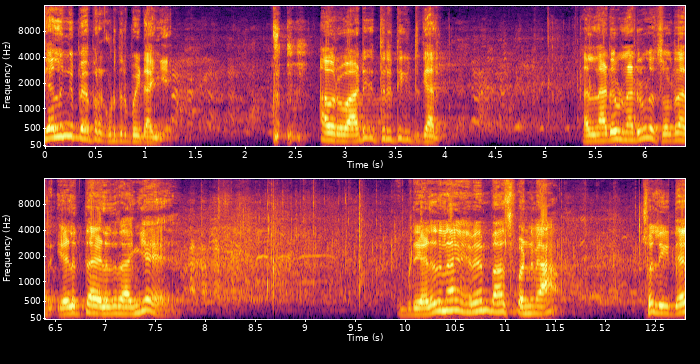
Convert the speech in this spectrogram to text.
தெலுங்கு பேப்பரை கொடுத்துட்டு போயிட்டாங்க. அவர் வாட்டுக்கு திருத்திக்கிட்டு இருக்கார். அது நடுவில் நடுவில் சொல்கிறார் எழுத்தா எழுதுகிறாங்க இப்படி எழுதுனா எவன் பாஸ் பண்ணுவேன்? சொல்லிக்கிட்டே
